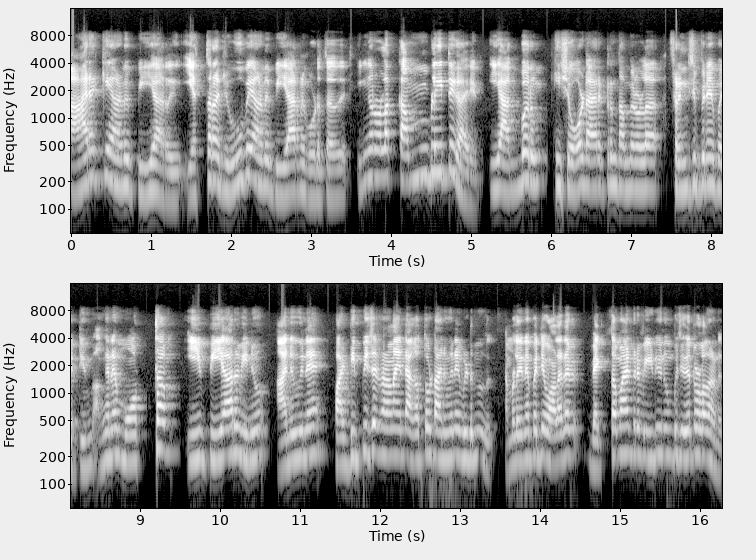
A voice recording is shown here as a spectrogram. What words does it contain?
ആരൊക്കെയാണ് പി ആർ എത്ര രൂപയാണ് പി ആറിന് കൊടുത്തത്? ഇങ്ങനെയുള്ള കംപ്ലീറ്റ് കാര്യം. ഈ അക്ബറും ഈ ഷോ ഡയറക്ടറും തമ്മിലുള്ള ഫ്രണ്ട്ഷിപ്പിനെ പറ്റിയും അങ്ങനെ മൊത്തം ഈ പി ആർ വിനു അനുവിനെ പഠിപ്പിച്ചിട്ടാണ് അതിന്റെ അകത്തോട്ട് അനുവിനെ വിടുന്നത്. നമ്മൾ ഇതിനെപ്പറ്റി വളരെ വ്യക്തമായിട്ടൊരു വീഡിയോ മുമ്പ് ചെയ്തിട്ടുള്ളതാണ്.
